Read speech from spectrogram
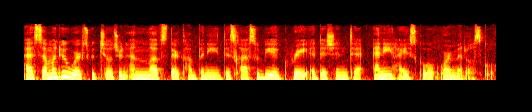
As someone who works with children and loves their company, this class would be a great addition to any high school or middle school.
